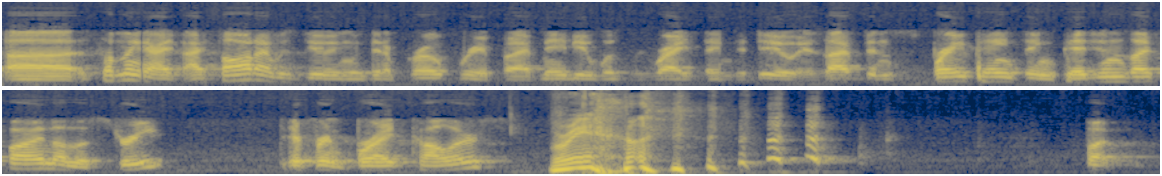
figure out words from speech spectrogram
uh, something I, I thought I was doing was inappropriate, but maybe it was the right thing to do. Is I've been spray painting pigeons I find on the street, different bright colors. really, but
